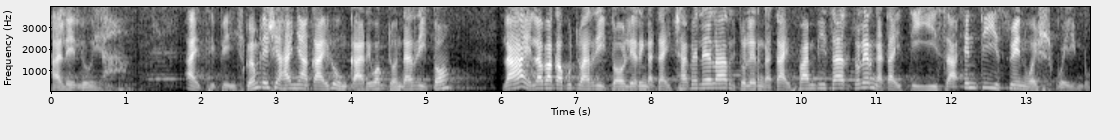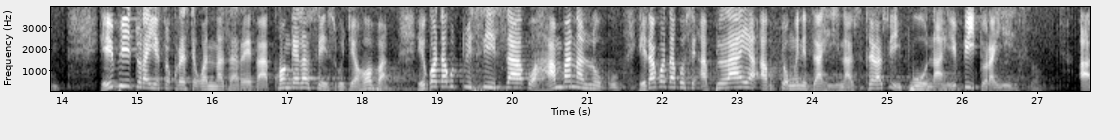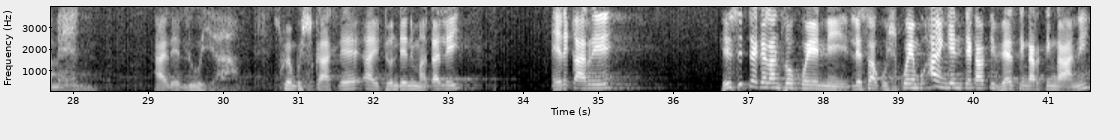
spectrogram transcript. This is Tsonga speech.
halleluya a hi tsipeni xikwembu lexi hanyaka hi lowu nkarhi wa ku dyondza rito laha hi lavaka ku twa rito leri nga ta hi chavelela rito leri nga ta hi fambisa rito leri nga ta hi tiyisa entiyisweni wa xikwembu hi vito ra yesu kreste wa nazareta khongela sweswi ku jehovha hi kota ku twisisa ku hambana loku hi ta kota ku swi aplaya evuton'wini bya hina swi tlhela swi hi pfuna hi vito ra yesu amen halleluya xikwembu xi kahle a hi dyondzeni mhaka leyi hi ri karhi hi swi tekela nhlokweni leswaku xikwembu a hi nge ni teka tivhesi ti nga ri tingani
